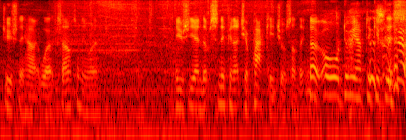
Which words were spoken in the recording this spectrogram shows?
It's usually how it works out, anyway. Usually end up sniffing at your package or something. No, or do we have to give this.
